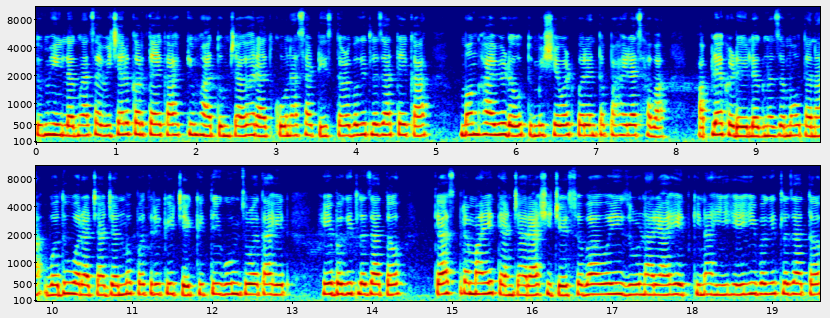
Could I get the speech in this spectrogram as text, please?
तुम्ही लग्नाचा विचार करताय का? किंवा तुमच्या घरात कोणासाठी स्थळ बघितलं जाते का? मग हा व्हिडिओ तुम्ही शेवटपर्यंत पाहायलाच हवा. आपल्याकडे लग्न जमवताना वधूवराच्या जन्मपत्रिकेचे किती गुण जुळत आहेत हे बघितलं जातं. त्याचप्रमाणे त्यांच्या राशीचे स्वभावही जुळणारे आहेत की नाही हेही बघितलं जातं.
